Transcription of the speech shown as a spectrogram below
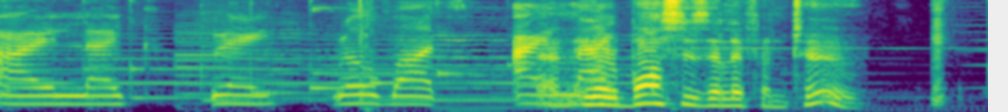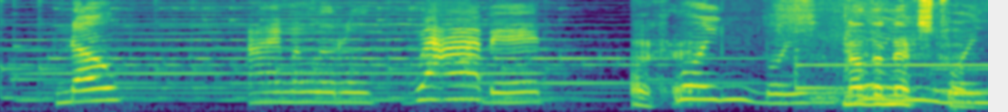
I like gray robots. I And like. your boss is elephant too. No, I'm a little rabbit. Okay. Boing boing. Now the next boing.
